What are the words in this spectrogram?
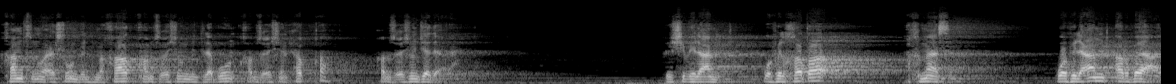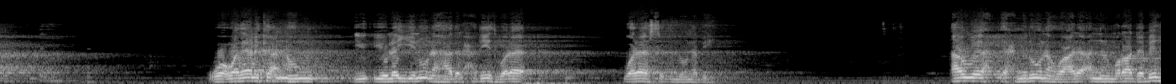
خمس وعشرون بنت مخاض خمس وعشرون بنت لبون خمس وعشرين حقة خمس وعشرون جدعة في شبه العمد. وفي الخطأ أخماسا وفي العمد أرباعا. وذلك أنهم يلينون هذا الحديث ولا ولا يستدلون به. أو يحملونه على أن المراد به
